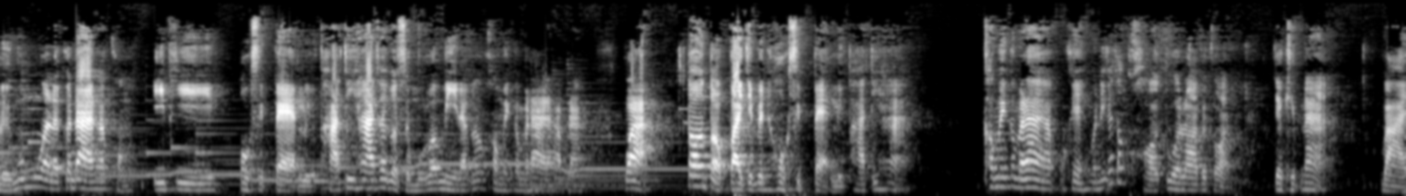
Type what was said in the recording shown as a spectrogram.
หรือมั่วๆแล้วก็ได้ครับของ EP 68 หรือพาร์ทที่ 5 ถ้าเกิดสมมุติว่ามีนะก็คอมเมนต์กันมาได้นะครับนะ ว่าตอนต่อไปจะเป็น 68 หรือพาร์ทที่ 5 คอมเมนต์กันมาได้ครับ โอเค วันนี้ก็ต้องขอตัวลาไปก่อน เจอคลิปหน้า บาย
